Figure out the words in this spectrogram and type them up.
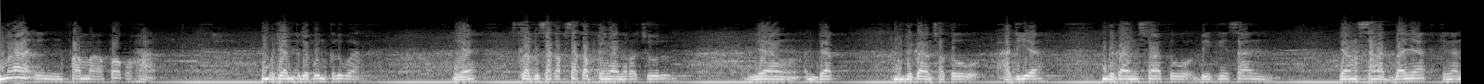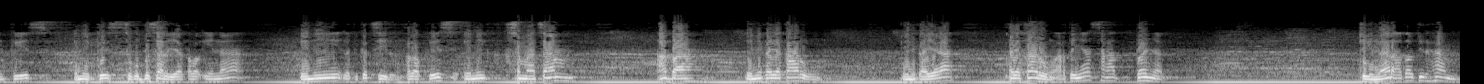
ma in fama faqaha. Kemudian beliau pun keluar. Ya, setelah bersakap-sakap dengan rajul yang hendak memberikan satu hadiah, memberikan suatu bingkisan yang sangat banyak dengan kis. Ini kis cukup besar ya kalau ina ini lebih kecil. Kalau kis ini semacam apa? Ini kayak karung. Ini kayak kayak karung. Artinya sangat banyak. Dinar atau dirham.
